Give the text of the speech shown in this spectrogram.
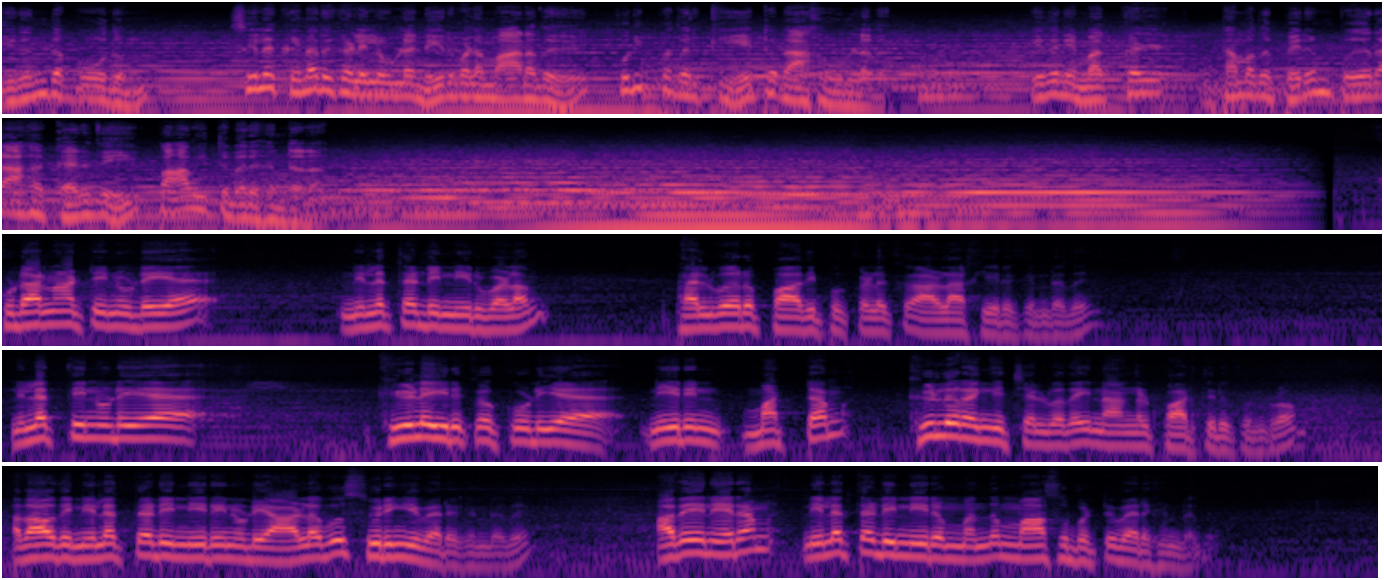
இருந்தபோதும் சில கிணறுகளில் உள்ள நீர்வளமானது குடிப்பதற்கு ஏற்றதாக உள்ளது. இதனை மக்கள் தமது பெரும் பேராக கருதி பாவித்து வருகின்றனர். குடாநாட்டினுடைய நிலத்தடி நீர்வளம் பல்வேறு பாதிப்புகளுக்கு ஆளாகி இருக்கின்றது. நிலத்தினுடைய கீழே இருக்கக்கூடிய நீரின் மட்டம் கீழிறங்கி செல்வதை நாங்கள் பார்த்திருக்கின்றோம். அதாவது நிலத்தடி நீரினுடைய அளவு சுருங்கி வருகின்றது. அதே நேரம் நிலத்தடி நீரும் வந்து மாசுபட்டு வருகின்றது.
